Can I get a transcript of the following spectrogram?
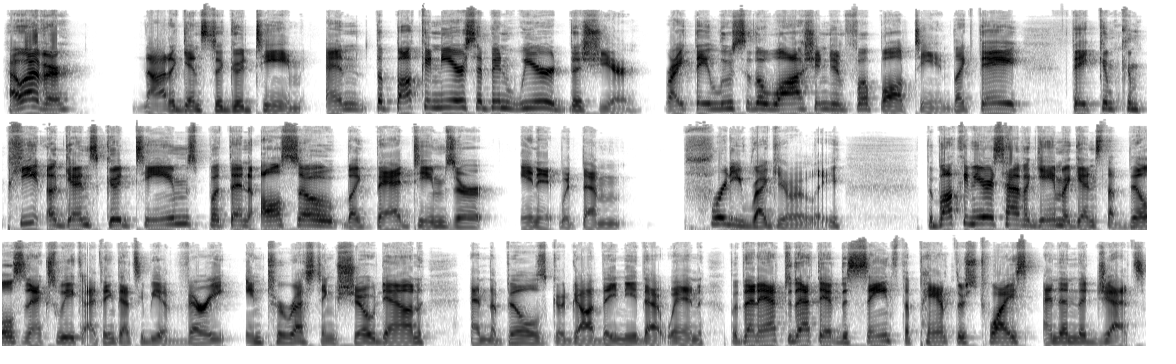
However, not against a good team. And the Buccaneers have been weird this year, right? They lose to the Washington football team. Like they they can compete against good teams, but then also like bad teams are in it with them pretty regularly. The Buccaneers have a game against the Bills next week. I think that's going to be a very interesting showdown. And the Bills, good God, they need that win. But then after that, they have the Saints, the Panthers twice, and then the Jets.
